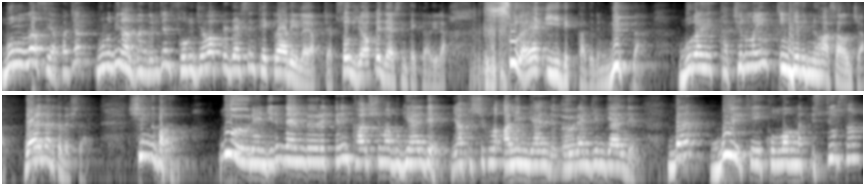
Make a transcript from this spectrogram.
Bunu nasıl yapacak? Bunu birazdan göreceğim. Soru cevap ve dersin tekrarıyla yapacak. Soru cevap ve dersin tekrarıyla. Şuraya iyi dikkat edin lütfen. Burayı kaçırmayın. ince bir nühas alacağım. Değerli arkadaşlar. Şimdi bakın. Bu öğrencinin ben bir öğretmenim karşıma bu geldi. Yakışıklı alim geldi. Öğrencim geldi. Ben bu ilkeyi kullanmak istiyorsam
